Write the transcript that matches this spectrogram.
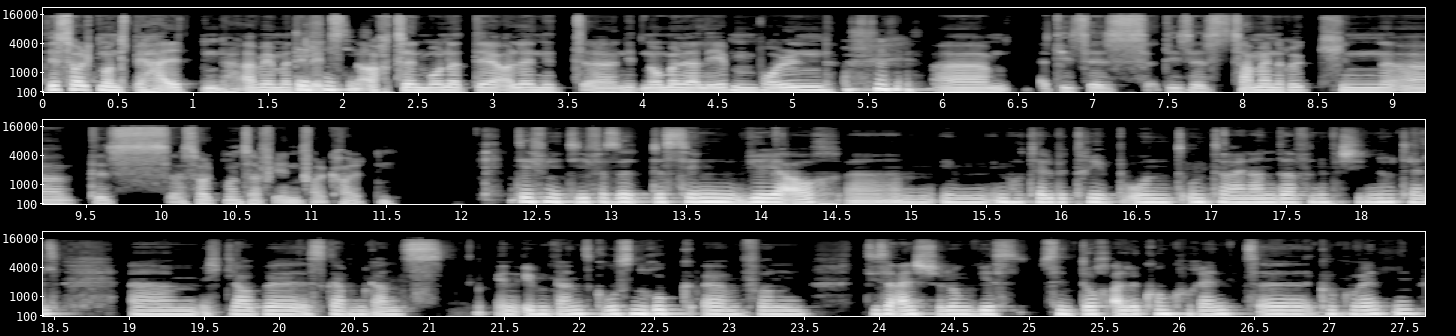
Das sollten wir uns behalten, auch wenn wir Definitiv. die letzten 18 Monate alle nicht, äh, nicht nochmal erleben wollen. ähm, dieses, dieses Zusammenrücken, äh, das sollten wir uns auf jeden Fall halten. Definitiv, also das sehen wir ja auch ähm, im, im Hotelbetrieb und untereinander von den verschiedenen Hotels. Ähm, ich glaube, es gab einen ganz, einen eben ganz großen Ruck ähm, von dieser Einstellung, wir sind doch alle Konkurrent, äh, Konkurrenten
